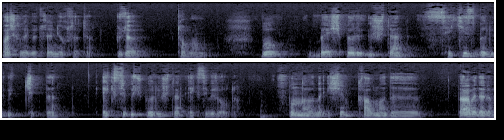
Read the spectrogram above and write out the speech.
Başka da götüren yok zaten. Güzel. Tamam. Bu 5 bölü 3'ten 8 bölü 3 çıktı. Eksi 3 bölü 3'ten eksi 1 oldu. Bunlara da işim kalmadı. Devam edelim.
